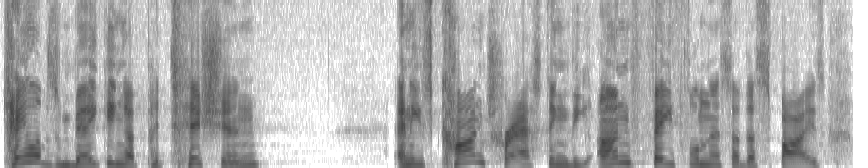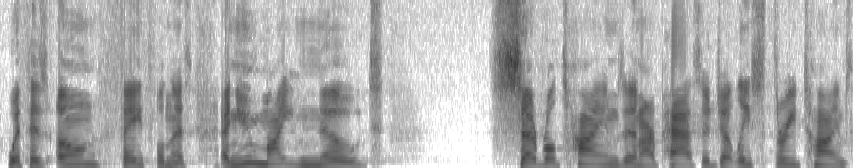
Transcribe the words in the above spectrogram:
Caleb's making a petition And he's contrasting the unfaithfulness of the spies with his own faithfulness. And you might note several times in our passage, at least three times,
